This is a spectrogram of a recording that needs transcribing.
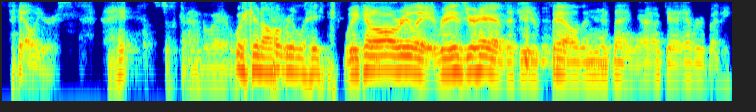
failures right it's just kind of the way it works we can all relate. We can all relate. Raise your hand if you failed in your thing. Okay everybody.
